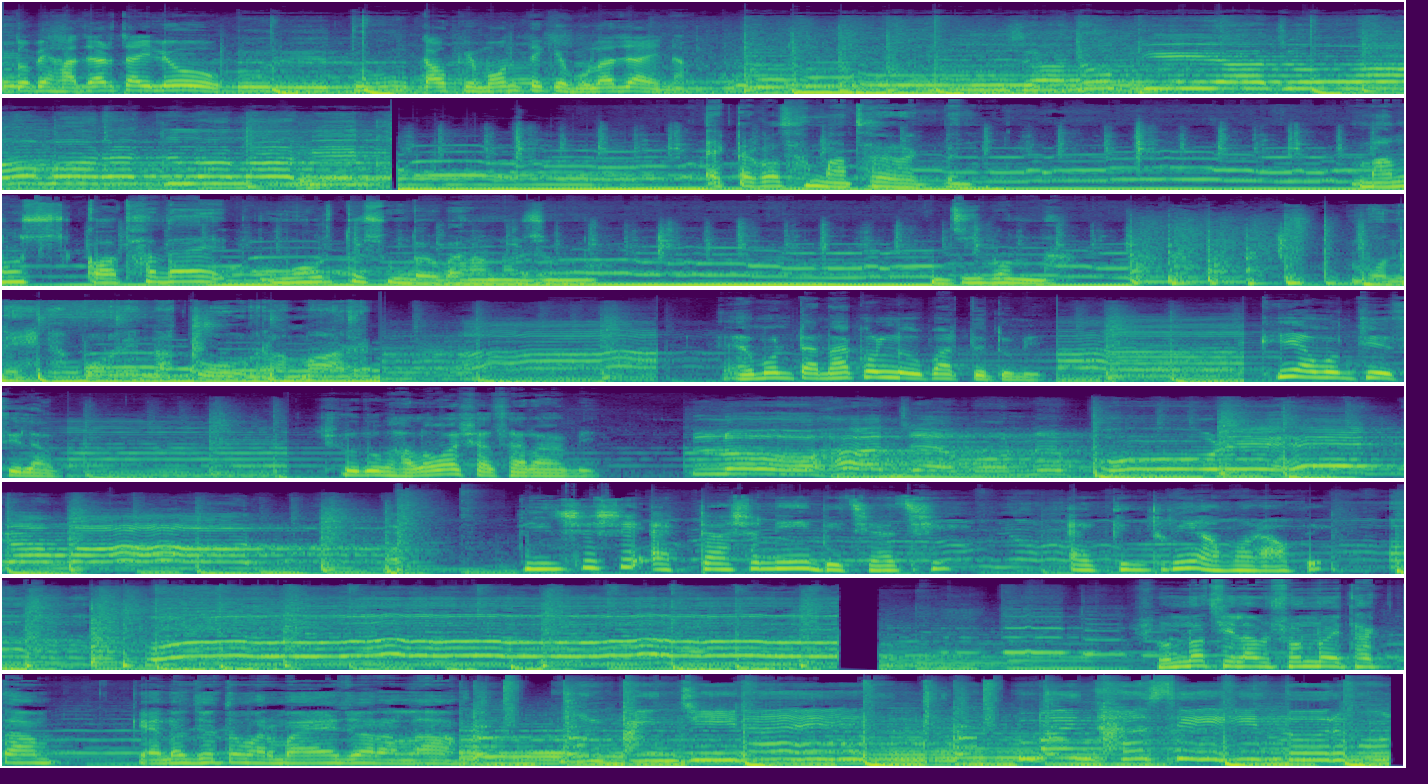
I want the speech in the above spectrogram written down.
তবে হাজার চাইলেও কাউকে মন থেকে ভোলা যায় না। জানো কি আজ আমার একলা লাগে? একটা কথা মাথায় রাখবেন। মানুষ কথা দেয় মুহূর্ত সুন্দর বানানোর জন্য। জীবন না। মনে পড়ে না তোর আমার। এমনটা না করলেও পারতে তুমি। কি এমন চেয়েছিলাম? শুধু ভালোবাসা ছাড়া আমি। লোহা যেমন পড়ে দিন শেষে একটা আশা নিয়েই বেঁচে আছি। একদিন তুমি আমার হবে। শূন্য ছিলাম শূন্যই থাকতাম। কেন যে তোমার মায়ে জড়ালাম। মন পিঞ্জিরায় বাঁধাছে তোর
